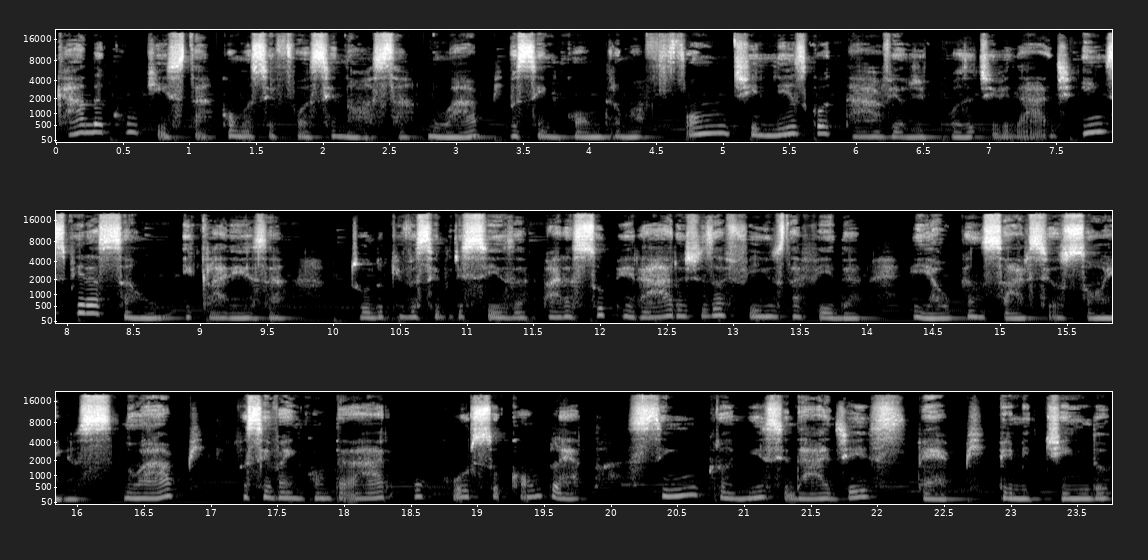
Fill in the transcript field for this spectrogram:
cada conquista como se fosse nossa. No app você encontra uma fonte inesgotável de positividade, inspiração e clareza tudo o que você precisa para superar os desafios da vida e alcançar seus sonhos. No app, você vai encontrar o curso completo Sincronicidades PEP, permitindo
